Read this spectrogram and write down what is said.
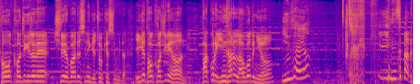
더 커지기 전에 치료 받으시는 게 좋겠습니다. 이게 더 커지면 밖으로 인사를 나오거든요. 인사요? 인사를.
